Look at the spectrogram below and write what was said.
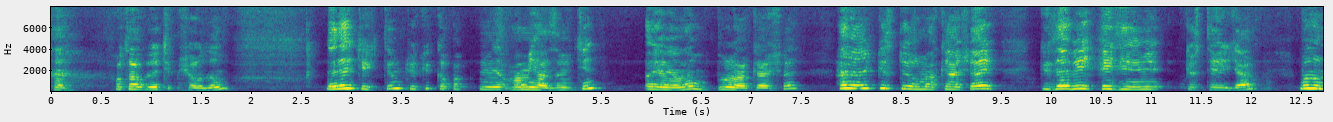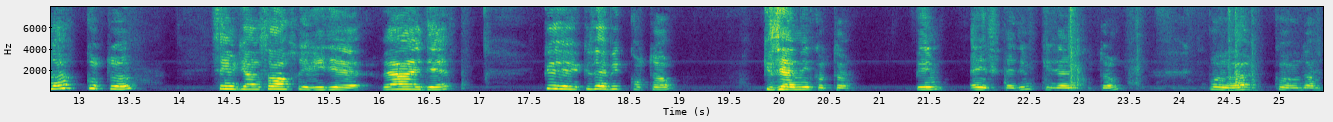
Heh, fotoğrafları çekmiş oldum. Neden çektim? Çünkü kapak yapmam lazım için. Önemli olan bu arkadaşlar. Hemen istiyorum arkadaşlar. Güzel bir hediyemi göstereceğim. Bununla kutu. Seveceğim sağ olsun hediye verdi. Güzel, güzel bir kutu. Güzel bir kutu. Benim en istediğim güzel bir kutum. Bunu koydum.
